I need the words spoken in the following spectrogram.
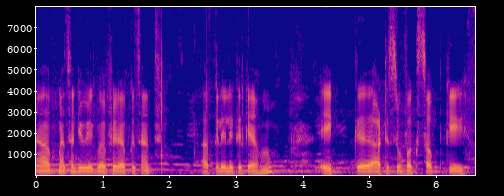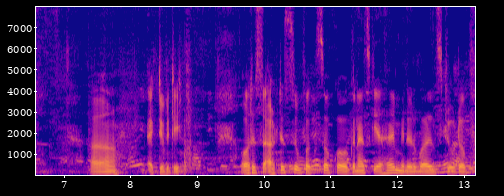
आप, मैं संजीव एक बार फिर आपके साथ आपके लिए लेकर आया हूँ। एक आर्टिस्ट वर्कशॉप की एक्टिविटी और इस आर्टिस्ट वर्कशॉप को ऑर्गेनाइज किया है Minerva institute of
